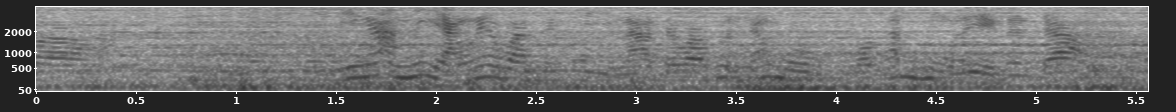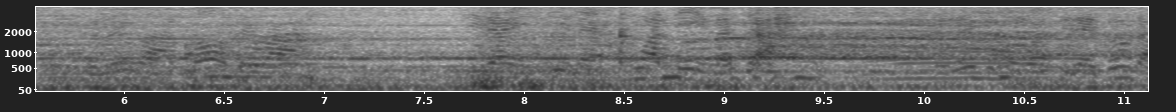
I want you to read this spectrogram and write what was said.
ว่ามีงานมีหยังในวันจังซี่นะแต่ว่าเพิ่นยังบ่บ่ทันฮู้เลขนั่นจ้าก็เลยว่ารอแต่ว่าสิได้นี่แหละวันนี้นะจ้า หูว่าสิได้ตัวใด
